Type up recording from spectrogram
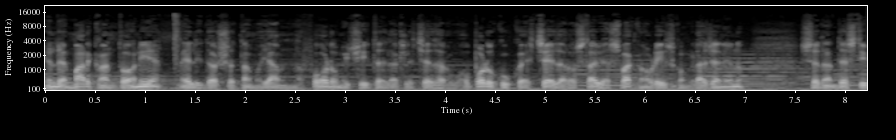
I onda je Marko Antonije, Eli došao tamo javno na forum i čita dakle Cezarovu oporuku koju je Cezar ostavio svakom rimskom građaninu 75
